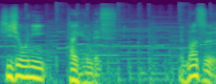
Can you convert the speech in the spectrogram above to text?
非常に大変です。まず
